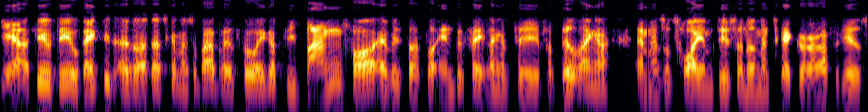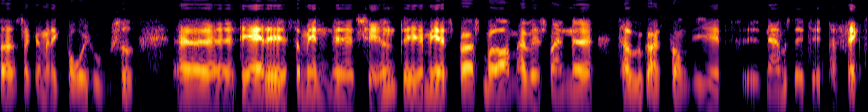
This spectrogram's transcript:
Ja, og det er jo, det er jo rigtigt. Altså, og der skal man så bare passe på ikke at blive bange for, at hvis der står anbefalinger til forbedringer, at man så tror, at det er sådan noget, man skal gøre, fordi så, så kan man ikke bo i huset. Øh, det er det som en øh, sjældent. Det er mere et spørgsmål om, at hvis man øh, tager udgangspunkt i et, et nærmest et, et perfekt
